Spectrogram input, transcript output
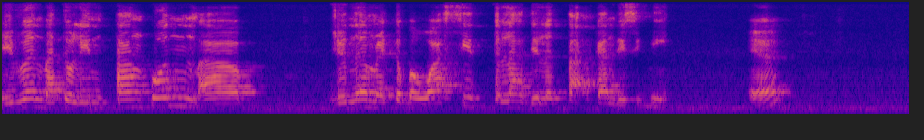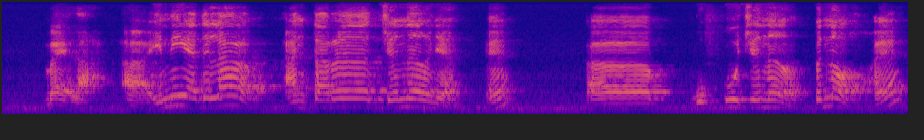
even Batu Lintang pun uh, jurnal mereka berwasit telah diletakkan di sini. Ya. Baiklah. Uh, ini adalah antara jurnalnya. Ya. Uh, buku jurnal penuh. Ya.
